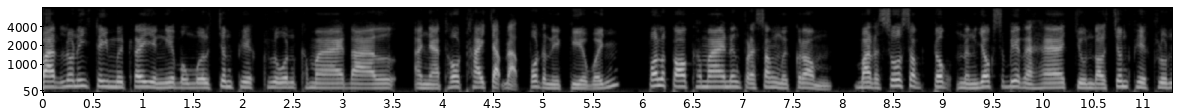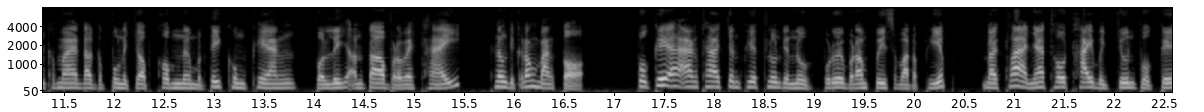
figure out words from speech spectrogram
បាទលោកនេះទីមើលត្រីយ៉ាងងាកមកមើលជនភៀសខ្លួនខ្មែរដែលអាជ្ញាធរថៃចាប់ដាក់ពន្ធនាគារវិញពលករខ្មែរនិងប្រសង់មួយក្រុមបានទៅសួរសុខទុក្ខនិងយកស្បៀងអាហារជូនដល់ជនភៀសខ្លួនខ្មែរដែលកំពុងតែជាប់ឃុំនៅមន្ទីរឃុំឃាំងប៉ូលីសអន្តរប្រវេសន៍ថៃក្នុងទីក្រុងបាងកកពួកគេអះអាងថាជនភៀសខ្លួនទាំងនោះព្រួយបារម្ភពីសុវត្ថិភាពដោយខ្លាចអាជ្ញាធរថៃបញ្ជូនពួកគេ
